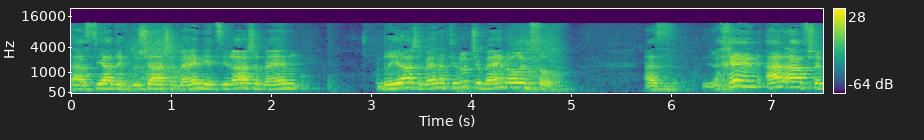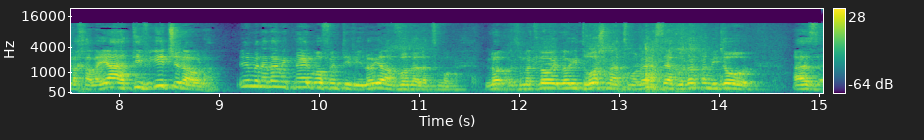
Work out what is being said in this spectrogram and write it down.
עשיית הקדושה שבהן יצירה שבהן בריאה שבהן אצילות שבהן אור אינסוף. אז לכן על אף שבחוויה הטבעית של העולם אם בן אדם יתנהל באופן טבעי לא יעבוד על עצמו לא, זאת אומרת לא, לא ידרוש מעצמו לא יעשה עבודת המידות אז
